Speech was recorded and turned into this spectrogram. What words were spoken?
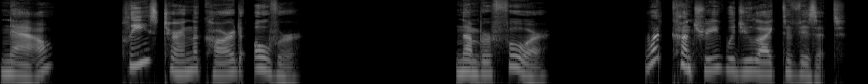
Now, please turn the card over. Number 4. What country would you like to visit?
